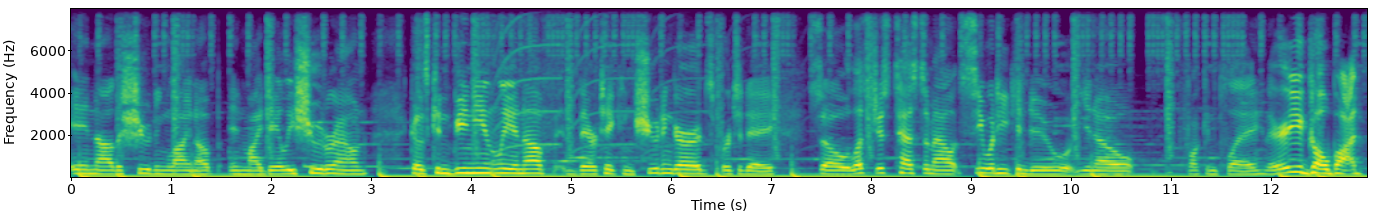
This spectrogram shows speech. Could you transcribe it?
in uh, the shooting lineup in my daily shoot around because conveniently enough, they're taking shooting guards for today. So let's just test him out, see what he can do, you know, fucking play. There you go, bud.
